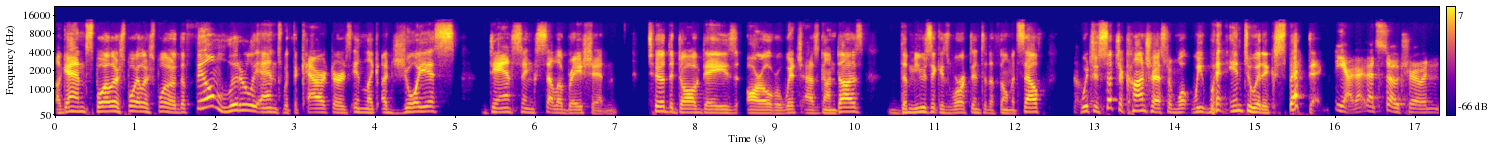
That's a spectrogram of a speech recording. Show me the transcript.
Again, spoiler, spoiler, spoiler. The film literally ends with the characters in like a joyous dancing celebration to The Dog Days Are Over, which, as Gunn does, the music is worked into the film itself, which is such a contrast from what we went into it expecting. Yeah, that, that's so true. And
